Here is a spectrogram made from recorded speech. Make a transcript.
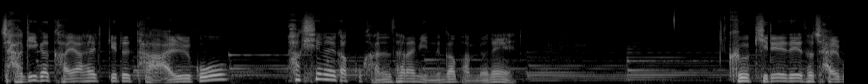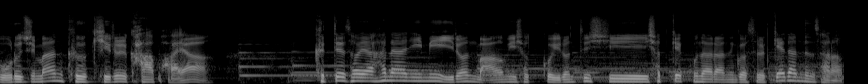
자기가 가야 할 길을 다 알고 확신을 갖고 가는 사람이 있는가 반면에 그 길에 대해서 잘 모르지만 그 길을 가봐야 그때서야 하나님이 이런 마음이셨고 이런 뜻이셨겠구나라는 것을 깨닫는 사람.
